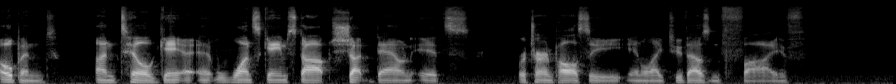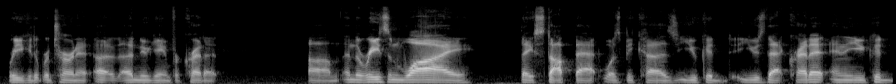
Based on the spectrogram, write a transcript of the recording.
opened until game once GameStop shut down its return policy in like 2005 where you could return it a, a new game for credit. Um, and the reason why they stopped that was because you could use that credit and you could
